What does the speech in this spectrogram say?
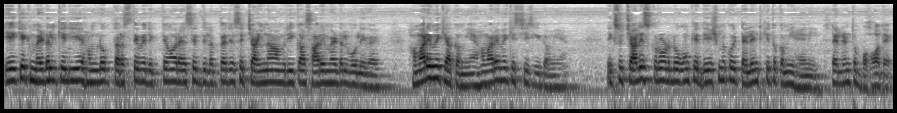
एक एक मेडल के लिए हम लोग तरसते हुए दिखते हैं और ऐसे लगता है जैसे चाइना, अमेरिका सारे मेडल बोले गए। हमारे में क्या कमी है? हमारे में किस चीज़ की कमी है? 140 करोड़ लोगों के देश में कोई टैलेंट की तो कमी है नहीं। टैलेंट तो बहुत है।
